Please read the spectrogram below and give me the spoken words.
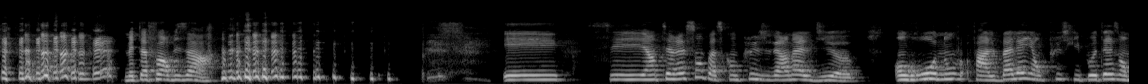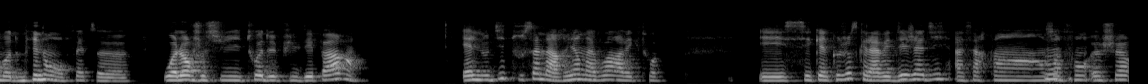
métaphore bizarre. Et c'est intéressant parce qu'en plus, Verna, elle dit, euh, en gros, non, enfin, elle balaye en plus l'hypothèse en mode, mais non, en fait, euh, ou alors je suis toi depuis le départ. Et elle nous dit, tout ça n'a rien à voir avec toi. Et c'est quelque chose qu'elle avait déjà dit à certains Mm. enfants Usher.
